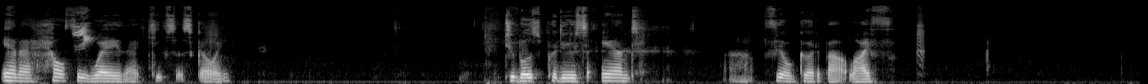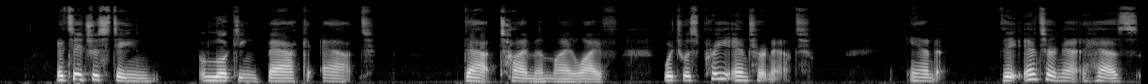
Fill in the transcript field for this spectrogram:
in a healthy way that keeps us going? To both produce and uh, feel good about life. It's interesting looking back at that time in my life, which was pre internet. And the internet has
